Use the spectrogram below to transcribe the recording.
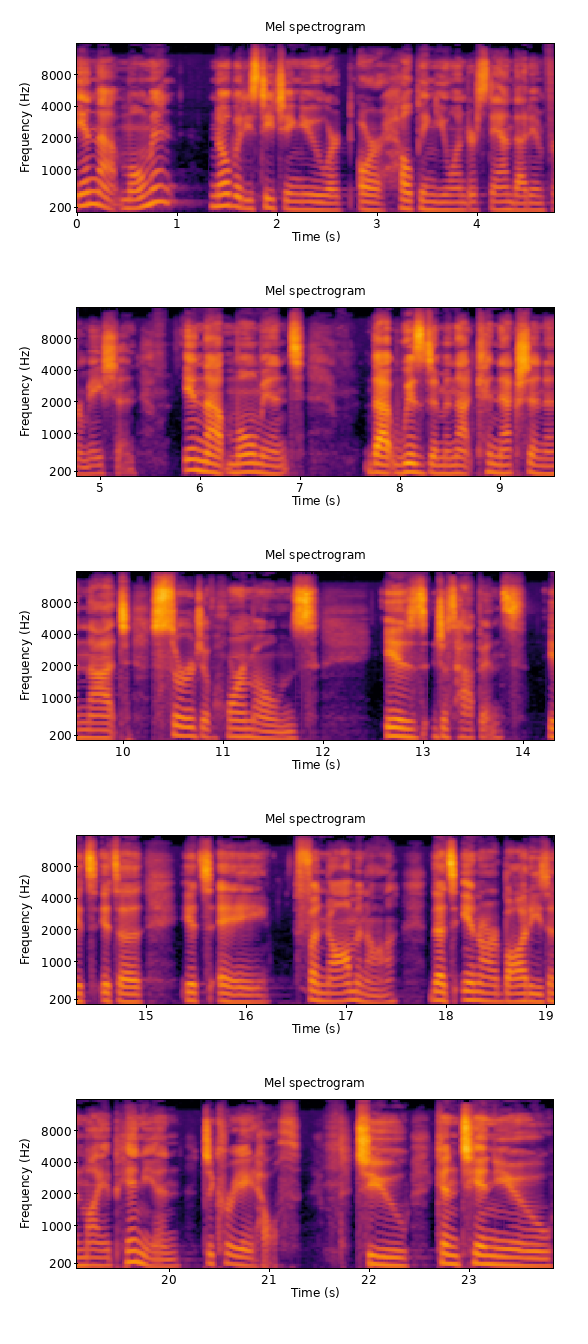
in that moment, nobody's teaching you or, or helping you understand that information. In that moment, that wisdom and that connection and that surge of hormones is just happens. It's it's a it's a phenomena that's in our bodies, in my opinion, to create health, to continue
